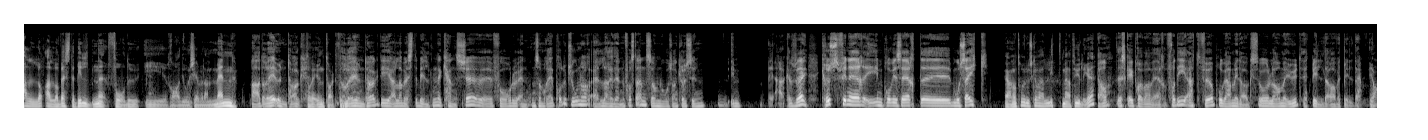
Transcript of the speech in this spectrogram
aller, aller beste bildene får du i radioen, Skjæveland. Men Ja, det er unntak. det er unntak. For Det er unntak. De aller beste bildene kanskje eh, får du enten som reproduksjoner, eller i denne forstand som noe sånn kryss... Ja, hva skal du si? Kryssfiner, improvisert eh, mosaikk. Ja, Nå tror jeg du skal være litt mer tydelig. Ja, det skal jeg prøve å være. Fordi at før programmet i dag så la vi ut et bilde av et bilde. Ja,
